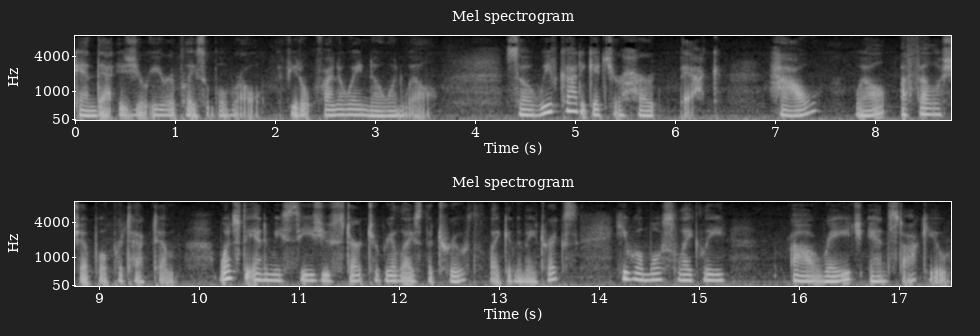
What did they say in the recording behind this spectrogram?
and that is your irreplaceable role. If you don't find a way, no one will. So we've got to get your heart back. How? Well, a fellowship will protect him. Once the enemy sees you start to realize the truth, like in the Matrix, he will most likely uh, rage and stalk you.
